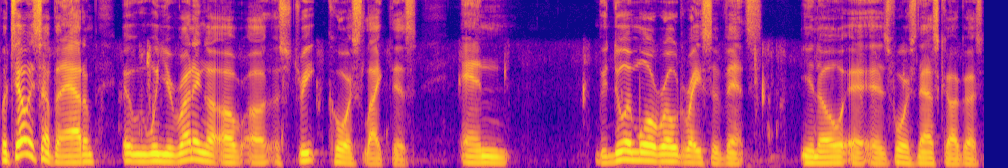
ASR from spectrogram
But tell me something, Adam. Uh, when you're running a, a, a street course like this, and we're doing more road race events, you know, as far as NASCAR goes,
